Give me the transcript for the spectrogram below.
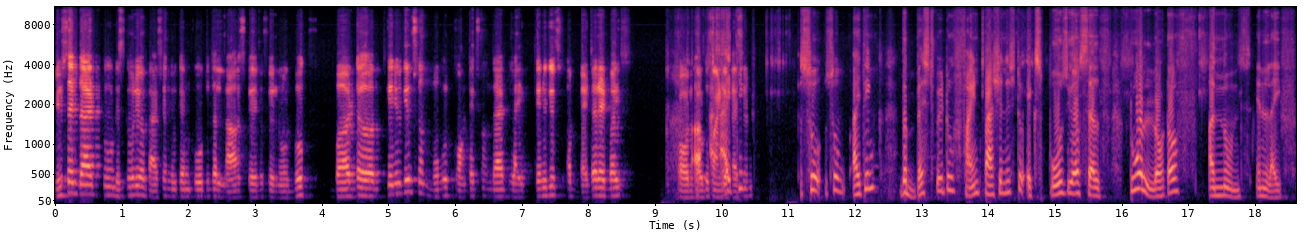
you said that to discover your passion, you can go to the last page of your notebook. But uh, can you give some more context on that? Like, can you give a better advice on Uh, how to I find your I think passion? so so i think the best way to find passion is to expose yourself to a lot of unknowns in life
